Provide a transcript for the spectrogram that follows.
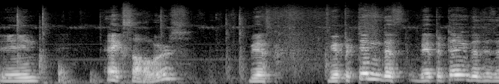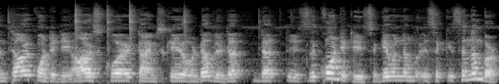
in X hours. We have we are pretending that we are pretending that this entire quantity r squared times k over w that that is the quantity. It's a given number. It's a, it's a number.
